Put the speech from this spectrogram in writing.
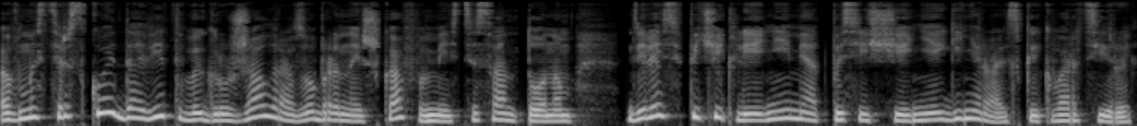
В мастерской Давид выгружал разобранный шкаф вместе с Антоном, делясь впечатлениями от посещения генеральской квартиры.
